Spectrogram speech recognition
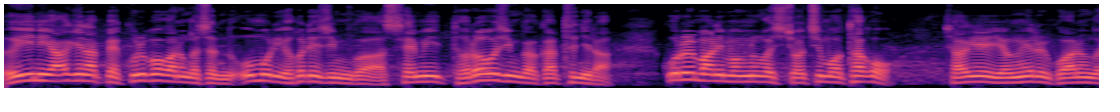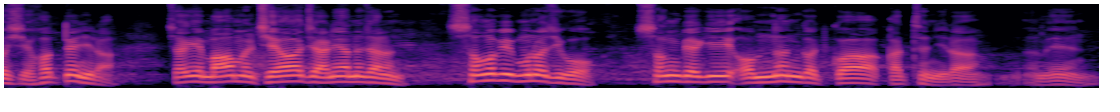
의인이 악인 앞에 굴복하는 것은 우물이 흐려짐과 샘이 더러워짐과 같으니라. 꿀을 많이 먹는 것이 좋지 못하고 자기의 영예를 구하는 것이 헛되니라. 자기의 마음을 제어하지 아니하는 자는 성읍이 무너지고 성벽이 없는 것과 같으니라. 아멘.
